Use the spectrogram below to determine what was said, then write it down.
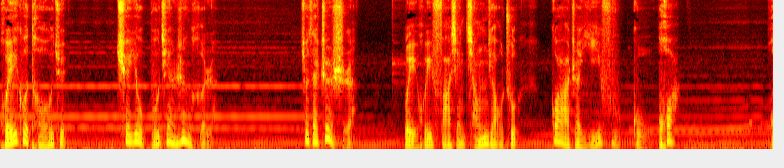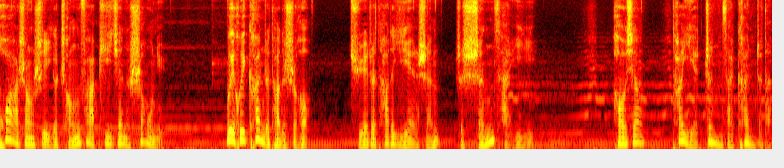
回过头去，却又不见任何人。就在这时，魏辉发现墙角处挂着一幅古画。画上是一个长发披肩的少女，魏辉看着她的时候，觉着她的眼神是神采奕奕，好像她也正在看着他，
